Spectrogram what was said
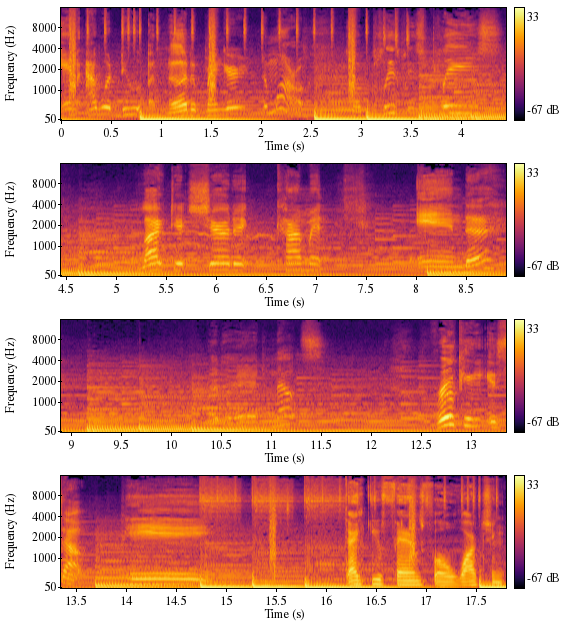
and I will do another banger tomorrow. So please, please, please, like it, share it, comment, and uh, other else, King is out. Peace. Thank you fans for watching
